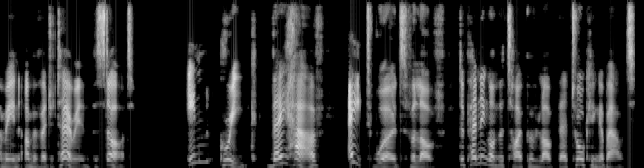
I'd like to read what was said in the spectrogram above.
I mean, I'm a vegetarian for start. In Greek, they have eight words for love, depending on the type of love they're talking about.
